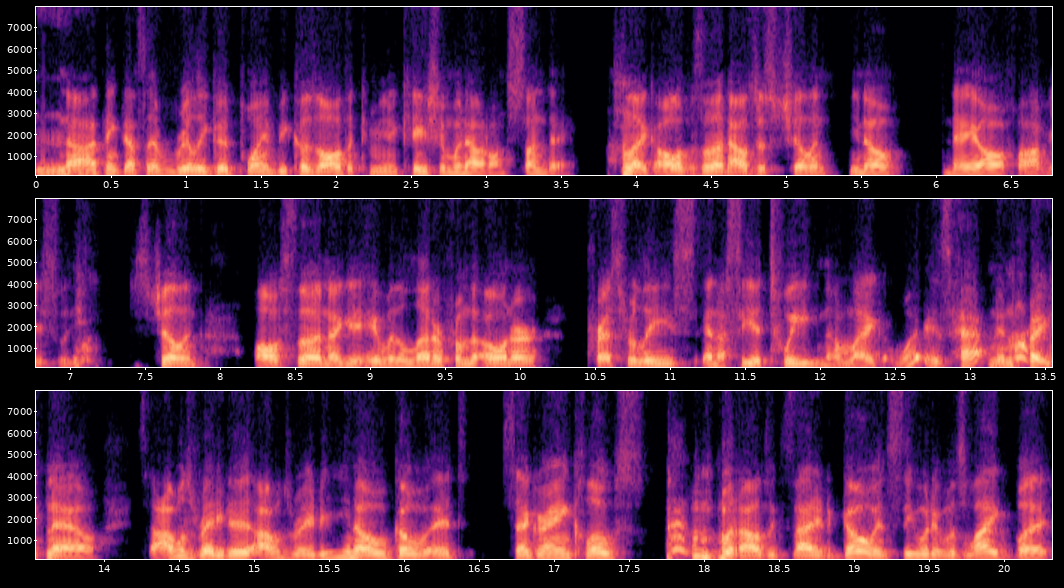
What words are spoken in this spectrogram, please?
Mm-hmm. No, I think that's a really good point because all the communication went out on Sunday. like all of a sudden, I was just chilling, you know, day off, obviously, just chilling. All of a sudden, I get hit with a letter from the owner press release and I see a tweet and I'm like, what is happening right now? So I was ready to, I was ready to, you know, go at Segra ain't close, but I was excited to go and see what it was like. But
